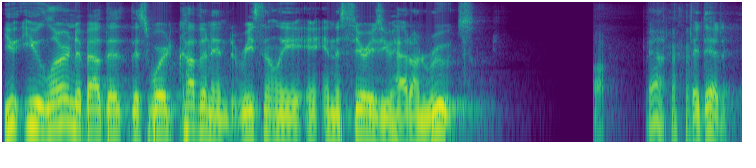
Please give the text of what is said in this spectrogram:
You, you learned about the, this word covenant recently in, in the series you had on roots. Oh. Yeah, they did.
